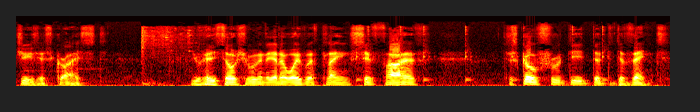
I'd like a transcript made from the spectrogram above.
Jesus Christ. You really thought you were going to get away with playing Civ 5? Just go through the, the, the vent.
